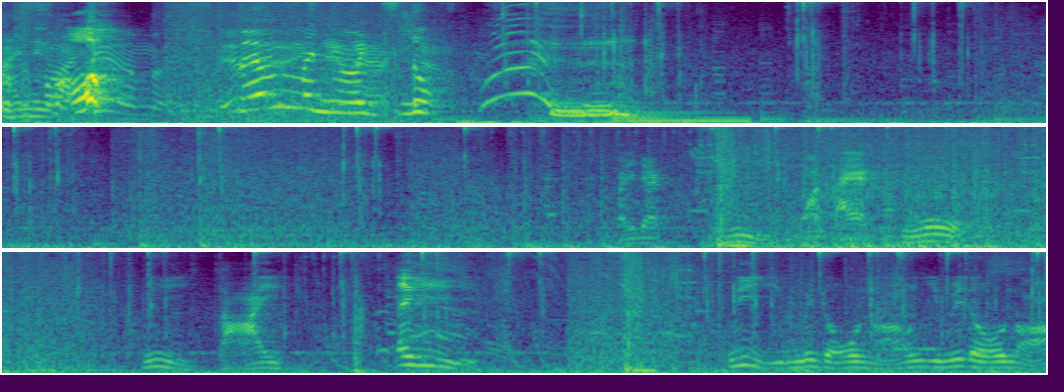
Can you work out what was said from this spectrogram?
ตายหนึ่ง classify โอ้ him. แม่งมันมันดุอืมไปแดกนี่หัวแตกโง่นี่ตายนี่นี่ยิงไม่โดนเหรอยิงไม่โดนเหรอ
